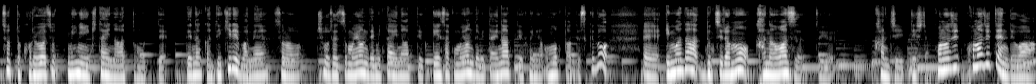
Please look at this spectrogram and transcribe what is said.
ちょっとこれはちょっと見に行きたいなと思って。でなんかできればねその小説も読んでみたいなっていうか原作も読んでみたいなっていうふうには思ったんですけど、えー、未だどちらも叶わずという感じでした。このじこの時点では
